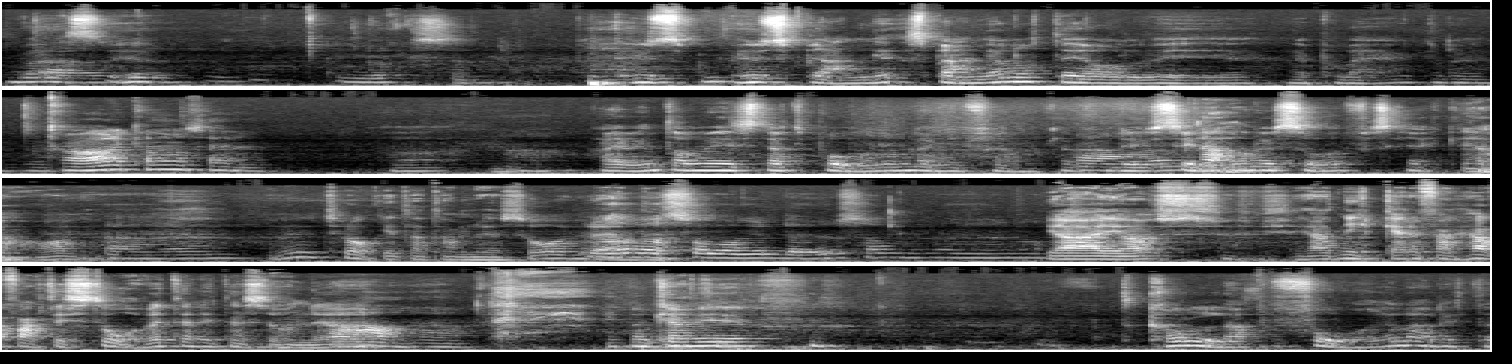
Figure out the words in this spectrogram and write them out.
vad- Hur, Vuxen. hur, hur sprang, sprang han åt det håll vi är på väg? Eller? Ja, det kan man säga. Ja. Ja. Ja, Jag vet inte om vi stöter på honom längre fram. kanske. Ja. Det är ju synd om han är så förskräcklig. Ja, Ja. det är ju tråkigt att han blev så Vad, rädd. vad såg du som... eh, något? Ja, jag, jag nickade. Jag har faktiskt sovit en liten stund. Jag, ja. Men kan vi kolla på fåren här lite?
